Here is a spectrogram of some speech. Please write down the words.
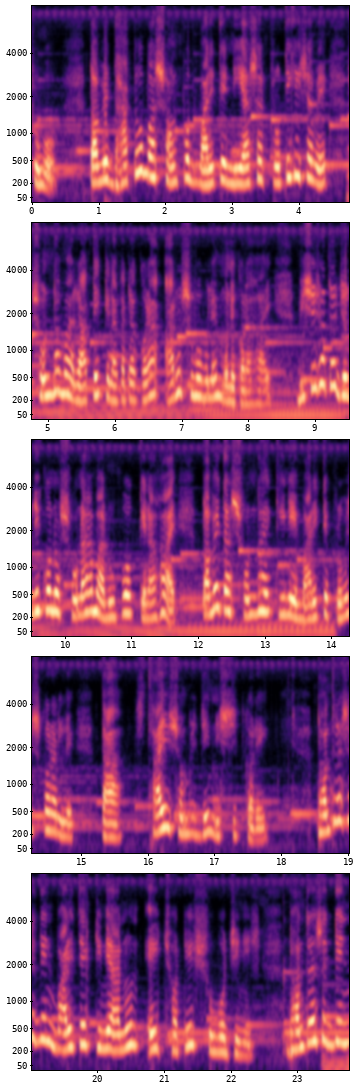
শুভ। তবে ধাতু বা সম্পদ বাড়িতে নিয়ে আসার প্রতীক হিসাবে সন্ধ্যা বা রাতে কেনাকাটা করা আরও শুভ বলে মনে করা হয়। বিশেষত যদি কোনো সোনা বা রূপো কেনা হয়, তবে তা সন্ধ্যায় কিনে বাড়িতে প্রবেশ করালে তা স্থায়ী সমৃদ্ধি নিশ্চিত করে। ধনতেরাসের দিন বাড়িতে কিনে আনুন এই ছটি শুভ জিনিস। ধনতেরাসের দিন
